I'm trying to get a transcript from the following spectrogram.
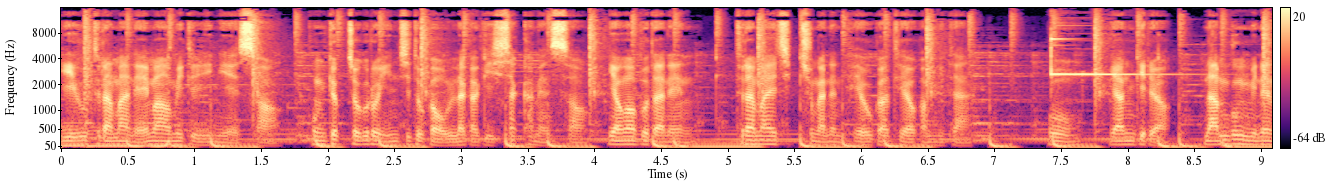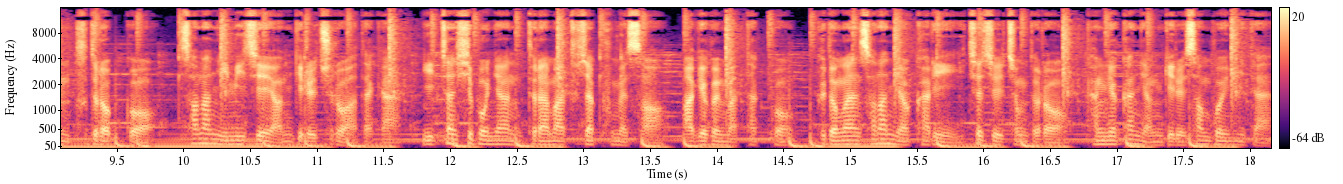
이후 드라마 내 마음이 들리니에서 본격적으로 인지도가 올라가기 시작하면서 영화보다는 드라마에 집중하는 배우가 되어갑니다. 5. 연기력 남국민은 부드럽고 선한 이미지의 연기를 주로 하다가 2015년 드라마 두 작품에서 악역을 맡았고 그동안 선한 역할이 잊혀질 정도로 강력한 연기를 선보입니다.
